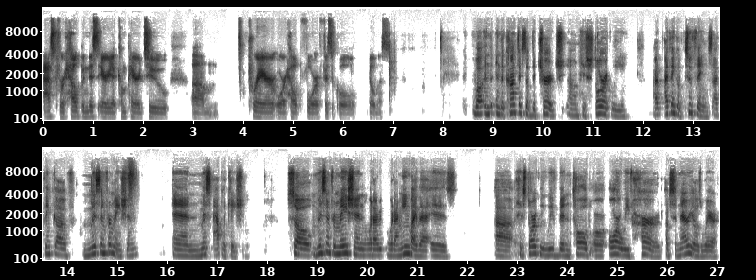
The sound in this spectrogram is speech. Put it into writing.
ask for help in this area compared to um, prayer or help for physical illness? Well, in the, in the context of the church, um, historically, I, I think of two things. I think of misinformation and misapplication. So misinformation, what I what I mean by that is uh, historically we've been told or or we've heard of scenarios where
